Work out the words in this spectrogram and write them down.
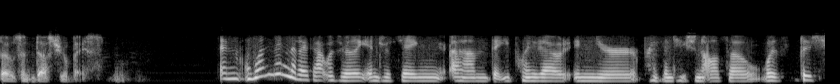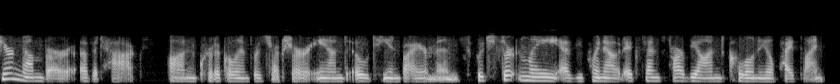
those industrial base. And one thing that I thought was really interesting um, that you pointed out in your presentation also was the sheer number of attacks on critical infrastructure and OT environments, which certainly, as you point out, extends far beyond Colonial Pipeline,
